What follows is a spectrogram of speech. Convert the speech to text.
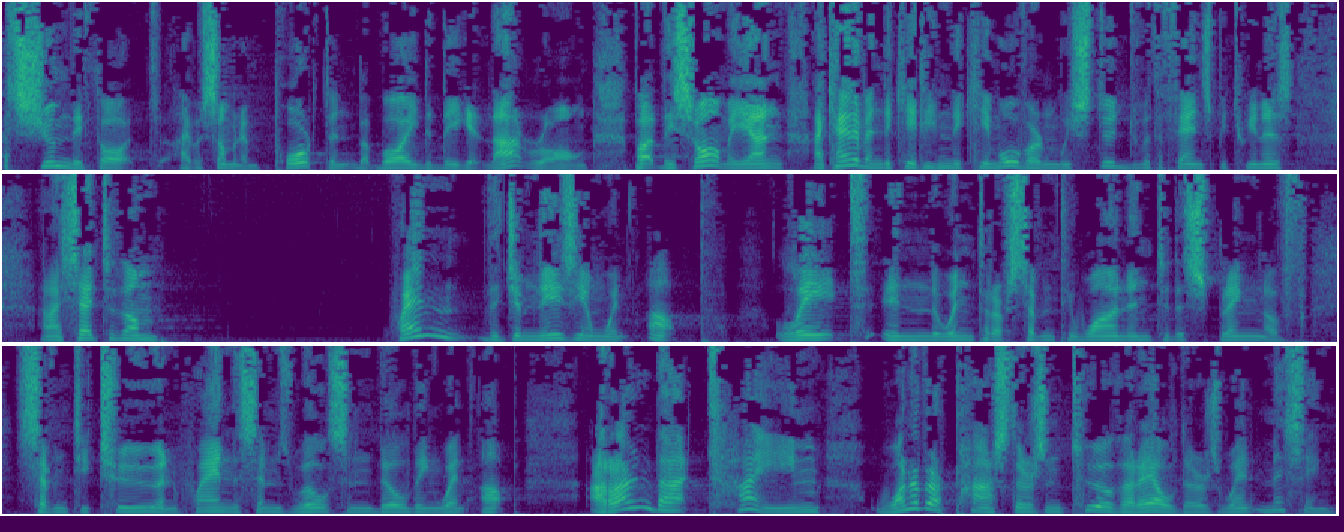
assumed they thought I was someone important, but boy, did they get that wrong. But they saw me and I kind of indicated and they came over and we stood with a fence between us. And I said to them, when the gymnasium went up late in the winter of 71 into the spring of 72 and when the Sims Wilson building went up, around that time, one of our pastors and two of our elders went missing.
